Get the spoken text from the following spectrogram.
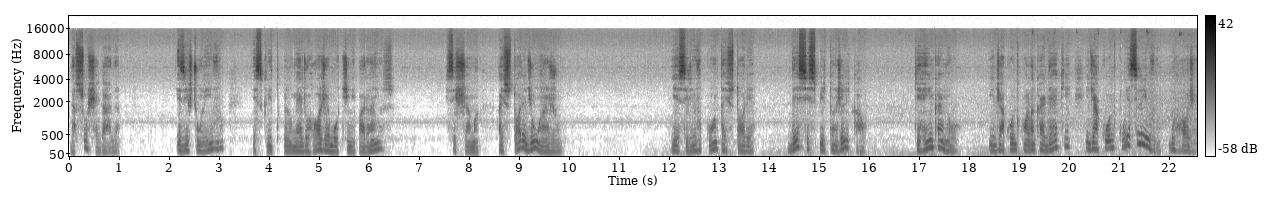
da sua chegada. Existe um livro escrito pelo médio Roger Bottini Paranhos, que se chama A História de um Anjo. E esse livro conta a história desse espírito angelical que reencarnou e de acordo com Allan Kardec e de acordo com esse livro do Roger,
